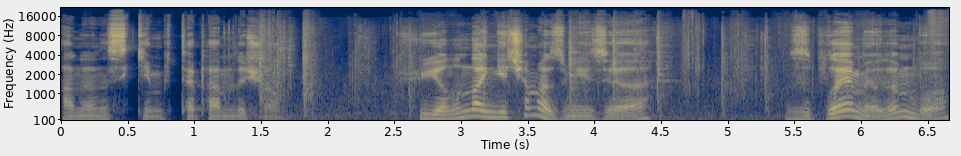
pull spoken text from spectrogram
Ananı sikeyim tepemde şu an. Şu yanından geçemez miyiz ya? Zıplayamıyor değil mi bu?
